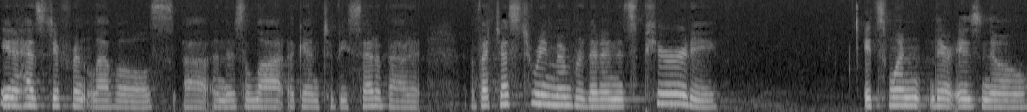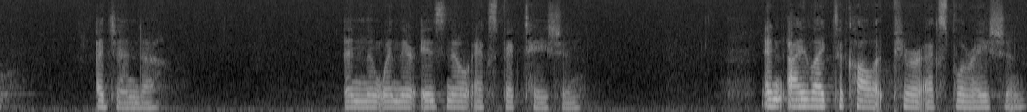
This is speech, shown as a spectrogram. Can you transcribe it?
you know, has different levels, uh, and there's a lot, again, to be said about it. But just to remember that in its purity, it's when there is no agenda and when there is no expectation. And I like to call it pure exploration.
